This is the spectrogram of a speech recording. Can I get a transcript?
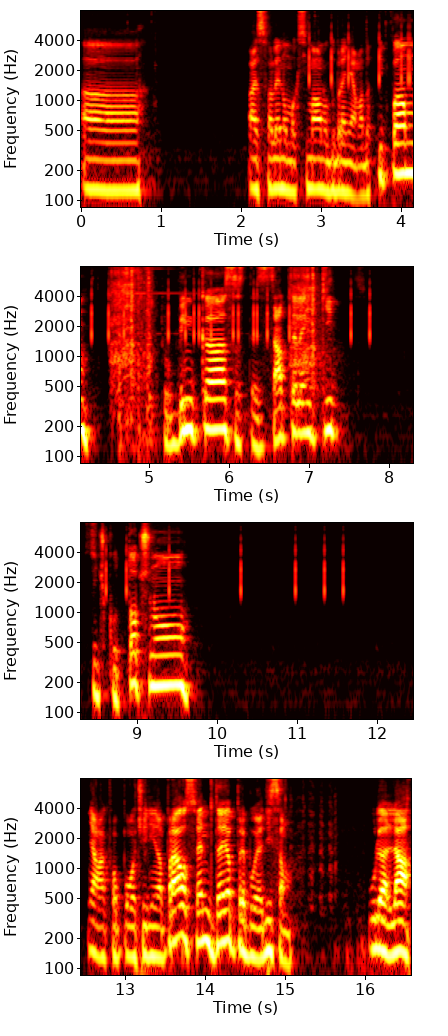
А, това е свалено максимално добре, няма да пипам. Турбинка, състезателен кит. Всичко точно. Няма какво повече да направя, освен да я пребояди съм. Уляля.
